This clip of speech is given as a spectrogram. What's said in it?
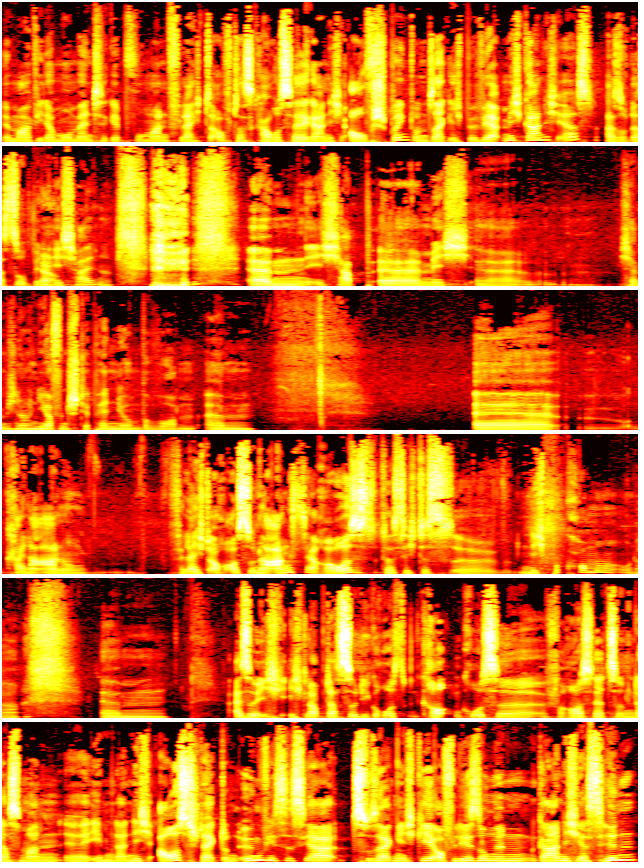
immer wieder Momente gibt, wo man vielleicht auf das Karussell gar nicht aufspringt und sagt, ich bewerbe mich gar nicht erst. Also das so bin ja. ich halt. Ne? ähm, ich habe äh, mich, äh, ich habe mich noch nie auf ein Stipendium beworben. Ähm, äh, keine Ahnung, vielleicht auch aus so einer Angst heraus, dass ich das äh, nicht bekomme oder ähm, also ich, ich glaube, das ist so die groß, große Voraussetzung, dass man äh, eben da nicht aussteigt. Und irgendwie ist es ja zu sagen, ich gehe auf Lesungen gar nicht erst hin,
